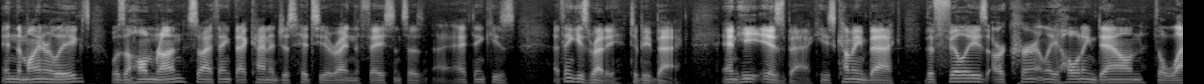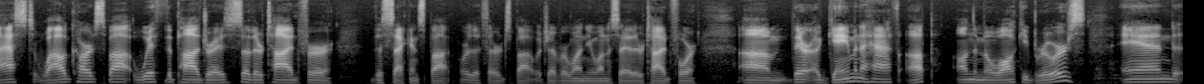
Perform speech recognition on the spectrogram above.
in the minor leagues was a home run. So I think that kind of just hits you right in the face and says, I think he's, I think he's ready to be back. And he is back. He's coming back. The Phillies are currently holding down the last wild card spot with the Padres, so they're tied for the second spot or the third spot, whichever one you want to say they're tied for. Um, they're a game and a half up on the Milwaukee Brewers, and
